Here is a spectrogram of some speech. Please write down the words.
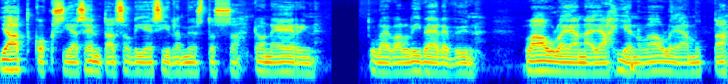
jatkoksi ja sen taas oli esillä myös tuossa Don Airin tulevan live-levyn laulajana ja hieno lauleja, mutta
